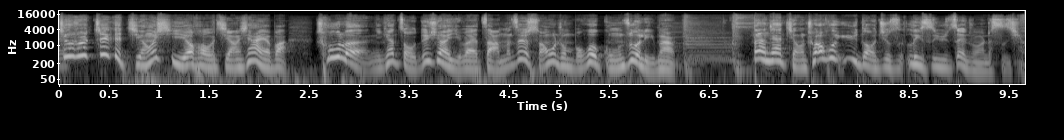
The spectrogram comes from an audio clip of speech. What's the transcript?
就说这个惊喜也好，惊吓也罢，除了你看找对象以外，咱们在生活中，包括工作里面，大家经常会遇到就是类似于这种样的事情，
